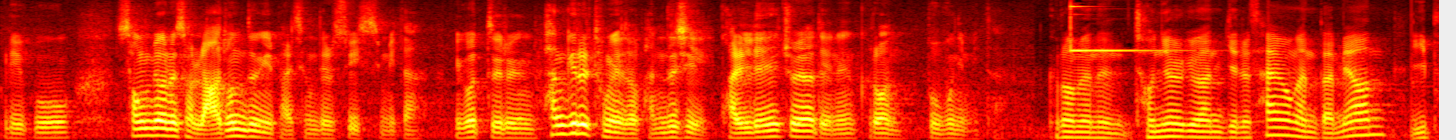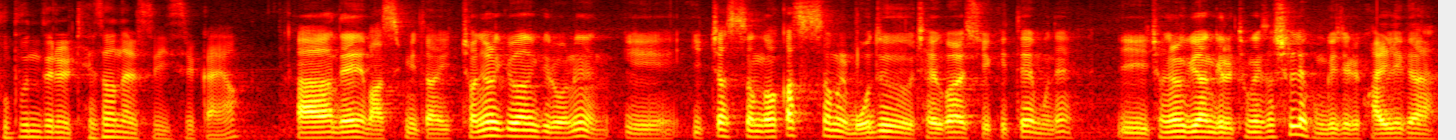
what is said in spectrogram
그리고 성면에서 라돈 등이 발생될 수 있습니다. 이것들은 환기를 통해서 반드시 관리해줘야 되는 그런 부분입니다. 그러면은 전열 교환기를 사용한다면 이 부분들을 개선할 수 있을까요? 아, 네, 맞습니다. 이 전열 교환기로는 이 입자성과 가스성을 모두 제거할 수 있기 때문에 이 전열 교환기를 통해서 실내 공기질 관리가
